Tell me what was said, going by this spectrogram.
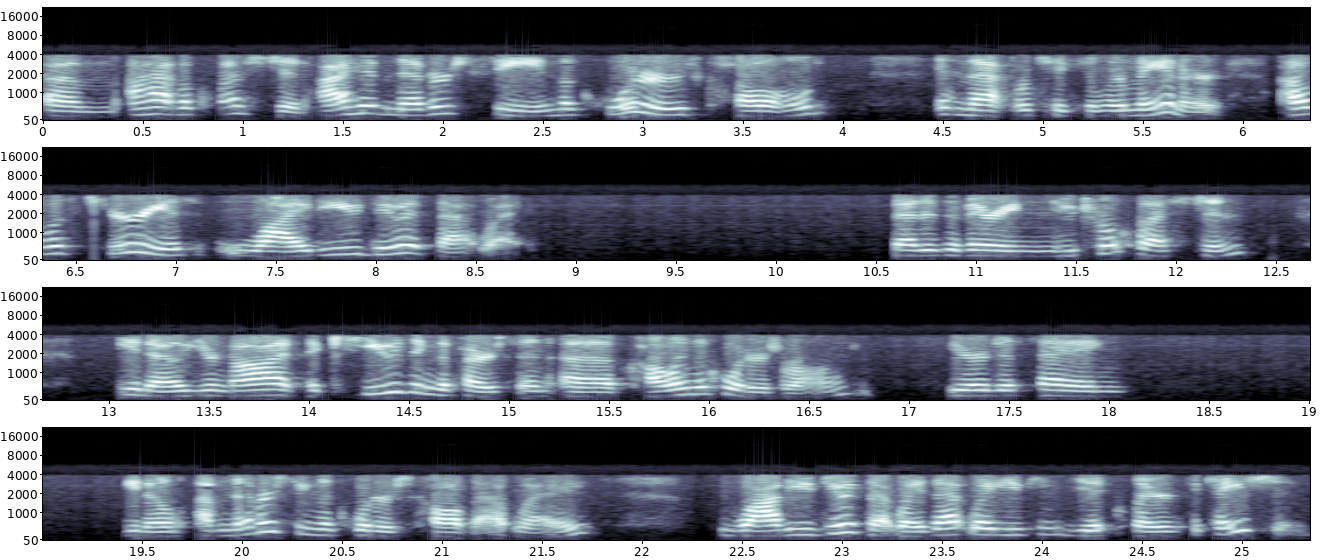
um, I have a question. I have never seen the quarters called in that particular manner. I was curious, why do you do it that way? That is a very neutral question. You know, you're not accusing the person of calling the quarters wrong. You're just saying, you know, I've never seen the quarters called that way. Why do you do it that way? That way you can get clarification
